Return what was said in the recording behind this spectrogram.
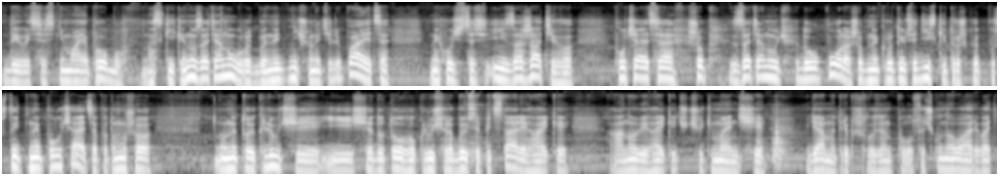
дивиться, знімає пробу, наскільки. Ну, затягнув, вроді нічого не тіліпається, не хочеться і зажати його. Получається, щоб затягнути до упора, щоб не крутився диск і трошки відпустити, не виходить, тому що ну, не той ключ, і ще до того ключ робився під старі гайки, а нові гайки чуть-чуть менші. В діаметрі прийшлося полосочку наварювати.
